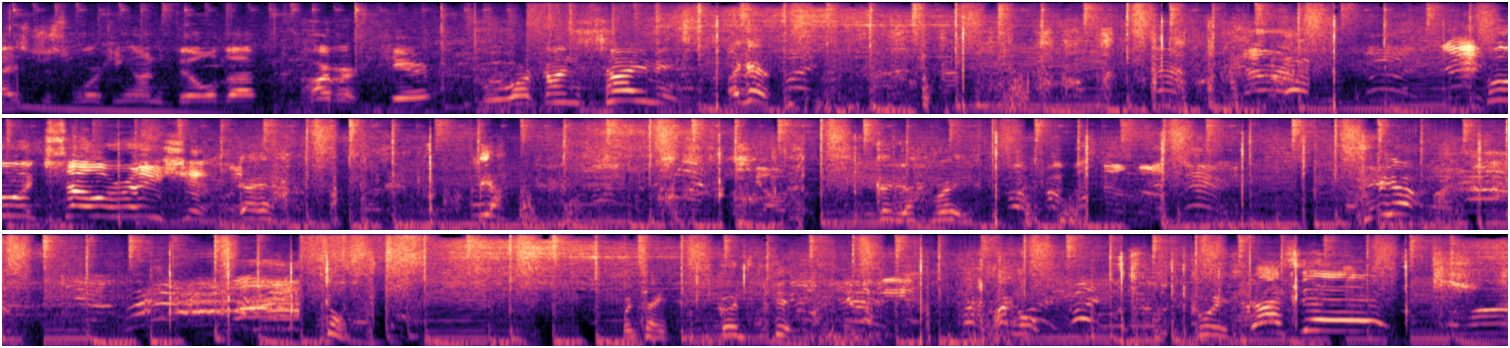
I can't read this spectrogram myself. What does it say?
Guys, just working on build up. Harbor, here. We work on timing. Okay. Full acceleration. Yeah, yeah. Yeah. Good job, right. Yeah. Go. One time. Good hit. Michael. Good. That's it.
